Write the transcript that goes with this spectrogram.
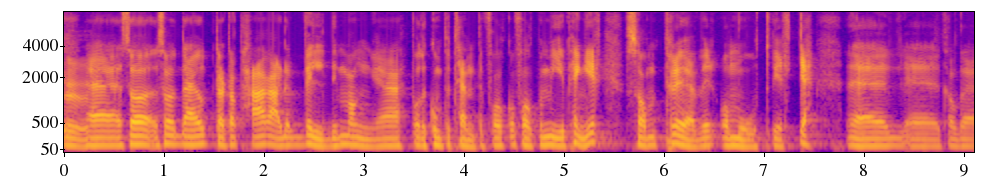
Eh, så, så det er jo klart at her er det veldig mange både kompetente folk og folk med mye penger som prøver å motvirke eh, eh, det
